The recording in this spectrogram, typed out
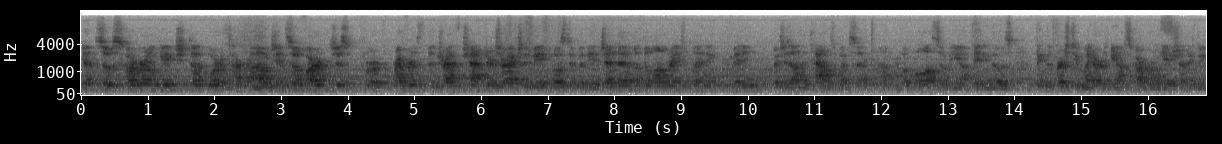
Yep, so scarboroughengage.org. Scarborough Um, And so far, just for reference, the draft chapters are actually being posted with the agenda of the Long Range Planning Committee, which is on the town's website. Um, But we'll also be updating those. I think the first two might already be on Scarborough Engage. I think we,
